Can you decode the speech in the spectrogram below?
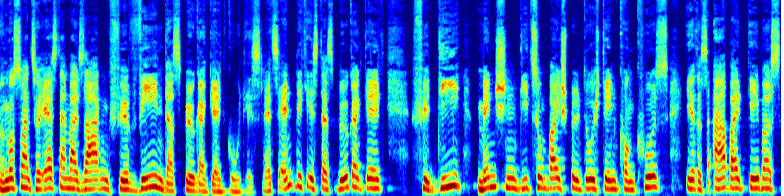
Nun muss man zuerst einmal sagen, für wen das Bürgergeld gut ist. Letztendlich ist das Bürgergeld für die Menschen, die zum Beispiel durch den Konkurs ihres Arbeitgebers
